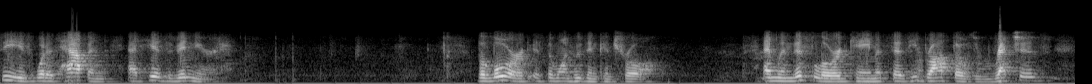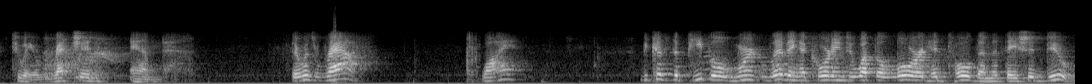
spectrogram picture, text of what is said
sees what has happened at his vineyard? The Lord is the one who's in control. And when this Lord came, it says he brought those wretches to a wretched end. There was wrath. Why? Because the people weren't living according to what the Lord had told them that they should do.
